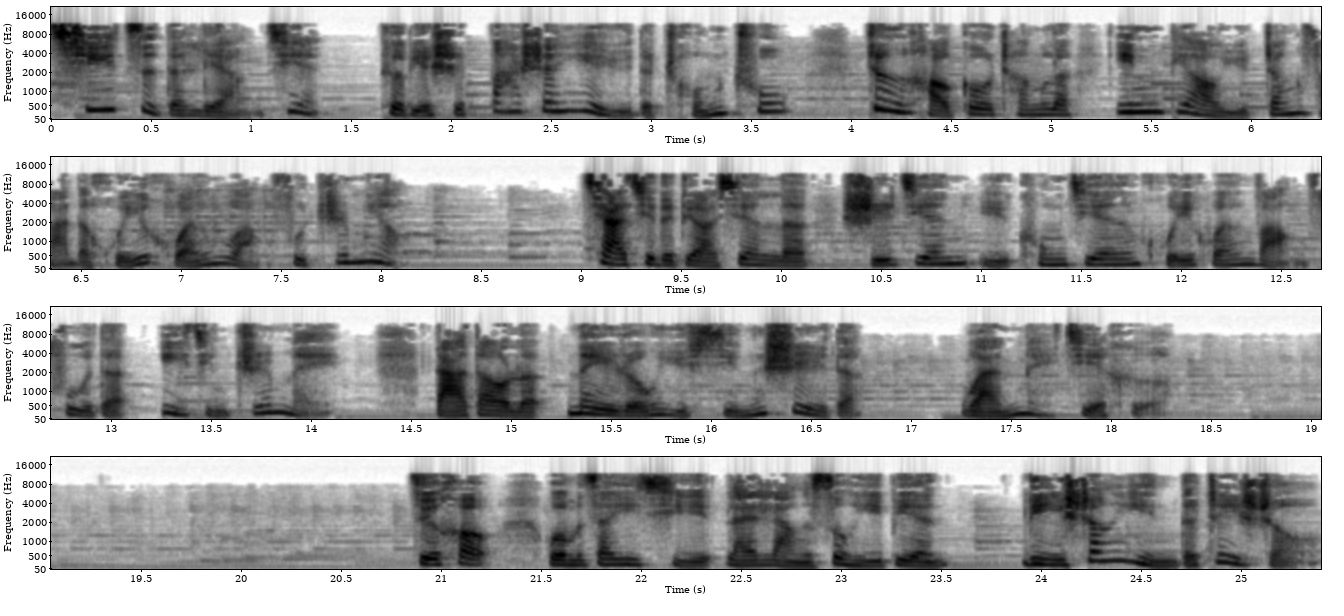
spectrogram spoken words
七字的两件，特别是巴山夜雨的重出，正好构成了音调与章法的回环往复之妙。恰切的表现了时间与空间回环往复的意境之美，达到了内容与形式的完美结合。最后，我们再一起来朗诵一遍李商隐的这首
